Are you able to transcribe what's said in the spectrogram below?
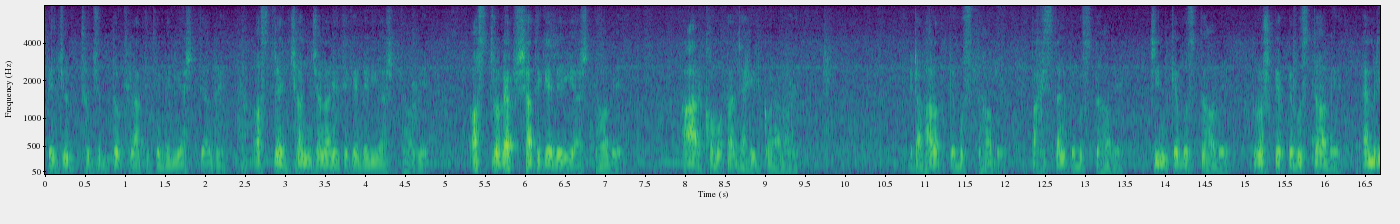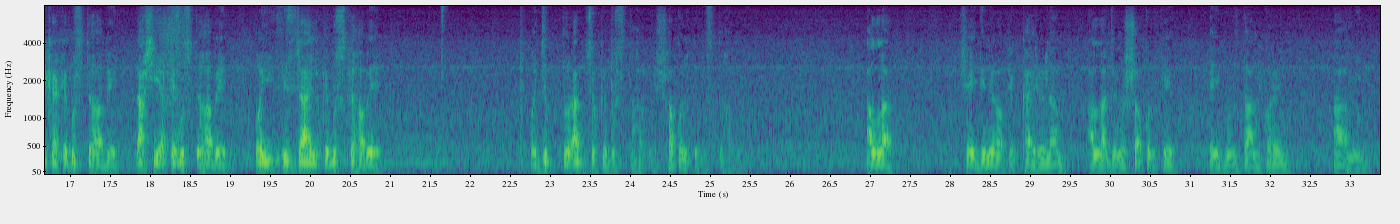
এই যুদ্ধ যুদ্ধ খেলা থেকে বেরিয়ে আসতে হবে। অস্ত্রের ঝনঝনানি থেকে বেরিয়ে আসতে হবে। অস্ত্র ব্যবসা থেকে বেরিয়ে আসতে হবে। আর ক্ষমতা জাহির করা নয়। এটা ভারতকে বুঝতে হবে, পাকিস্তানকে বুঝতে হবে, চীনকে বুঝতে হবে, তুরস্ককে বুঝতে হবে, আমেরিকাকে বুঝতে হবে, রাশিয়াকে বুঝতে হবে। ওই ইসরায়েলকে বুঝতে হবে, ওই যুক্তরাজ্যকে বুঝতে হবে, সকলকে বুঝতে হবে। আল্লাহ সেই দিনের অপেক্ষায় রইলাম। আল্লাহ যেন সকলকে এই বুঝ দান করেন। আমিন।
